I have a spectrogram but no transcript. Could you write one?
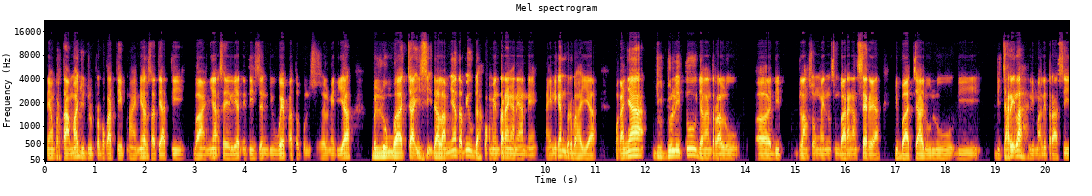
Yang pertama judul provokatif. Nah ini harus hati-hati. Banyak saya lihat netizen di web ataupun di sosial media belum baca isi dalamnya tapi udah komentar yang aneh-aneh. Nah, ini kan berbahaya. Makanya judul itu jangan terlalu uh, di langsung main sembarangan share ya. Dibaca dulu, di dicarilah lima literasi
